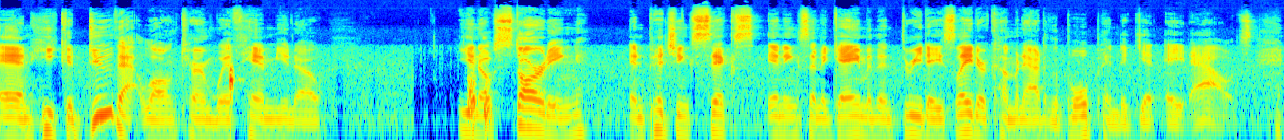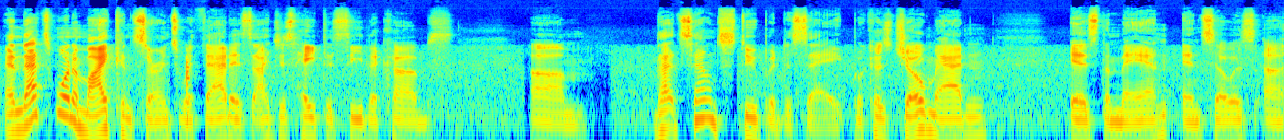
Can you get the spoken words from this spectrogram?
and he could do that long term with him, you know, you know, starting and pitching six innings in a game and then three days later coming out of the bullpen to get eight outs. And that's one of my concerns with that is I just hate to see the Cubs. Um, that sounds stupid to say because Joe Maddon is the man and so is uh,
